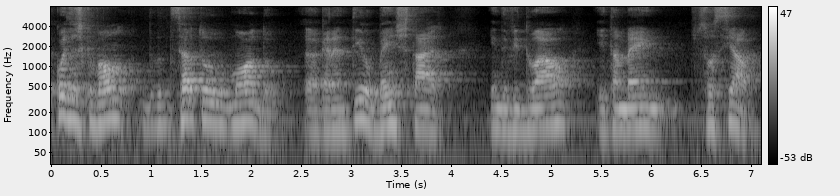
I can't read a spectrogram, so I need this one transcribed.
coisas que vão, de certo modo, uh, garantir o bem-estar individual e também social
